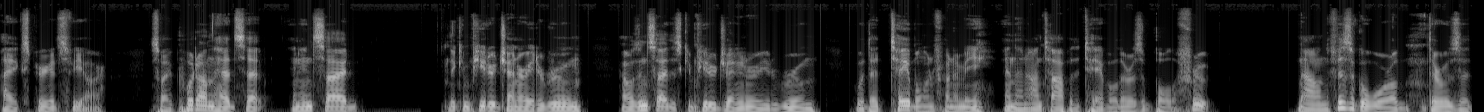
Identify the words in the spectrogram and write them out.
I experienced VR. So I put on the headset, and inside the computer generated room, I was inside this computer generated room with a table in front of me, and then on top of the table, there was a bowl of fruit. Now, in the physical world, there was a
